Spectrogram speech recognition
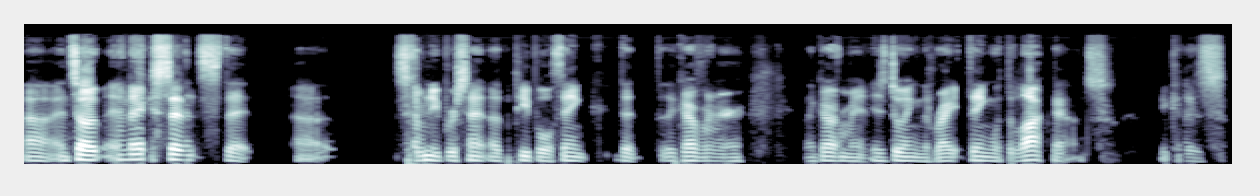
Uh, and so it makes sense that uh, seventy percent of the people think that the governor, the government, is doing the right thing with the lockdowns because,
